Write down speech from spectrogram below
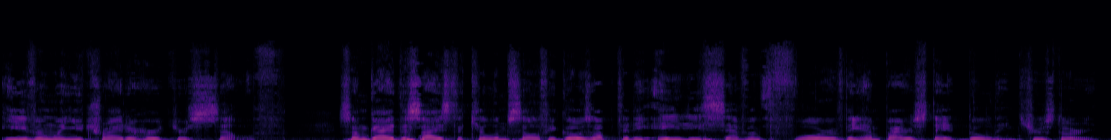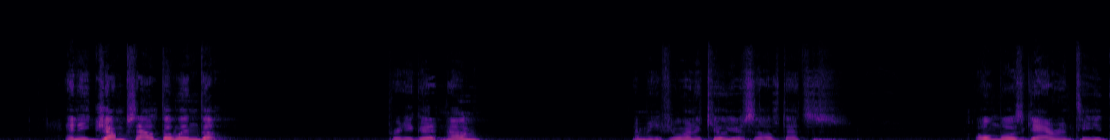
even when you try to hurt yourself, some guy decides to kill himself. He goes up to the 87th floor of the Empire State Building. True story. And he jumps out the window. Pretty good, no? I mean, if you want to kill yourself, that's almost guaranteed.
